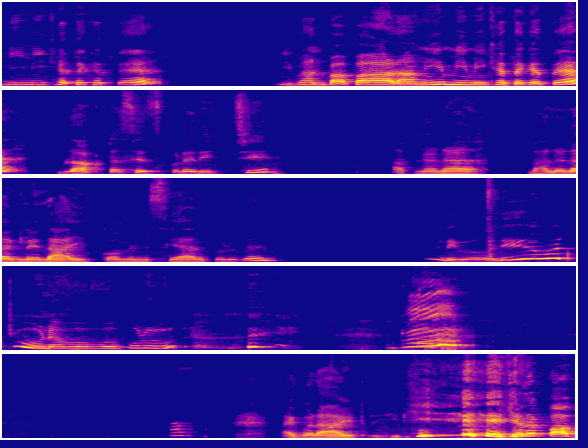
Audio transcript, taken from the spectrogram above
মিমি খেতে খেতে ইভান পাপা আর আমি মিমি খেতে খেতে ব্লগটা শেষ করে দিচ্ছি। আপনারা ভালো লাগলে লাইক কমেন্ট শেয়ার করবেন। লিবা বলি আমার চুনা বাবু পুরো একবার আই এখানে পাপ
